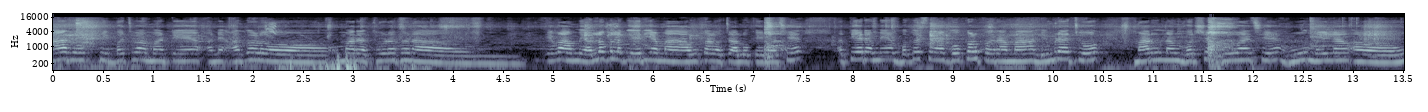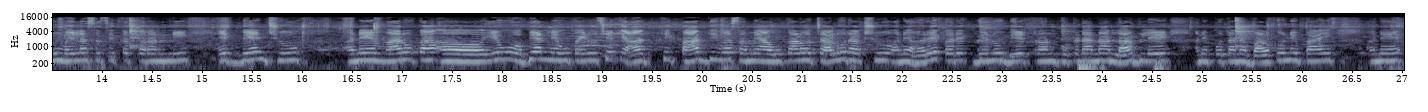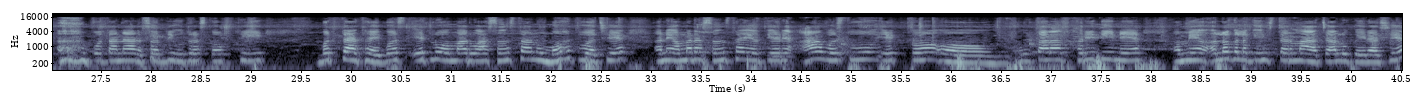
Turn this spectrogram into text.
આ રોગથી બચવા માટે અને આગળ અમારા થોડા ઘણા એવા અમે અલગ અલગ એરિયામાં આ ઉકાળો ચાલુ કર્યો છે. અત્યારે અમે બગસરા ગોકળપરામાં લીમડા ચોક, મારું નામ વર્ષા ભુવા છે. હું મહિલા હું મહિલા સશક્તિકરણની એક બેન છું અને મારું કા એવું અભિયાન મેં એવું પાડ્યું છે કે આજથી પાંચ દિવસ અમે આ ઉકાળો ચાલુ રાખશું અને હરેક હરેક બેનું બે ત્રણ ઘૂંટડાના લાભ લે અને પોતાના બાળકોને પાય અને પોતાના શરદી ઉધરસ કફથી બચતા થાય. બસ એટલું અમારું આ સંસ્થાનું મહત્ત્વ છે. અને અમારા સંસ્થાએ અત્યારે આ વસ્તુ એક અ, ઉકાળા ખરીદીને અમે અલગ અલગ વિસ્તારમાં ચાલુ કર્યા છે.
